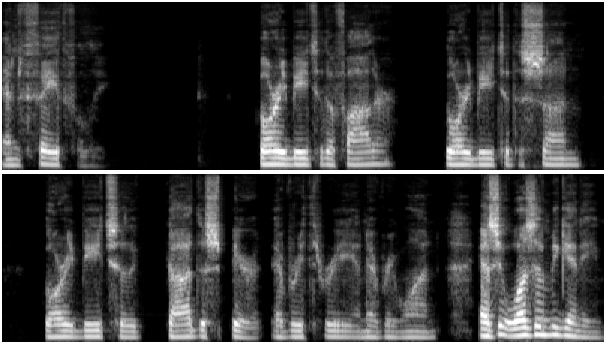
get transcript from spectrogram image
and faithfully. Glory be to the Father, glory be to the Son, glory be to God the Spirit, every three and every one, as it was in the beginning,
